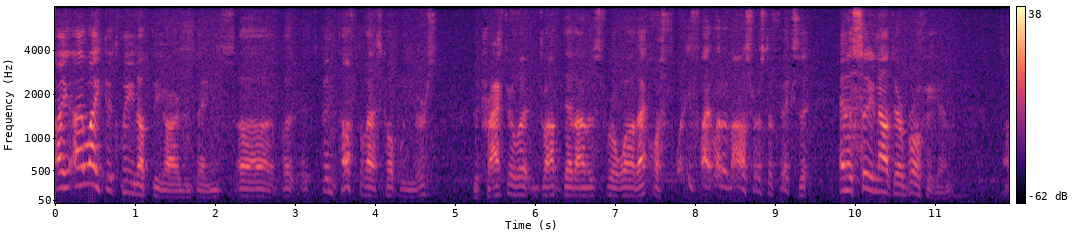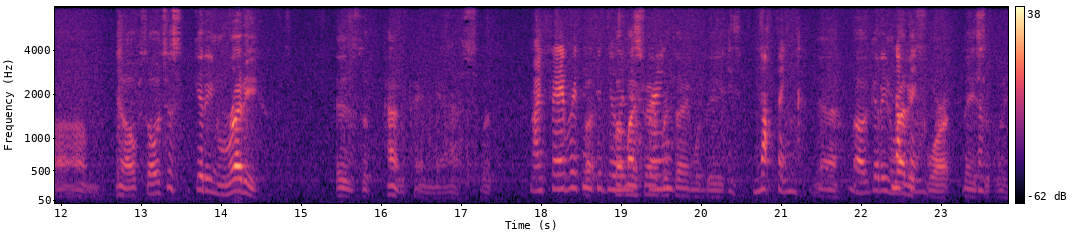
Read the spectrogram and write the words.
I, I like to clean up the yard and things, uh, but it's been tough the last couple of years. The tractor let drop dead on us for a while. That cost forty five hundred dollars for us to fix it, and it's sitting out there broke again. Um, you know, so it's just getting ready is the kind of a pain in the ass. But My favorite thing but, to do but in my the spring favorite thing would be is nothing. yeah, no, getting ready for it, basically.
